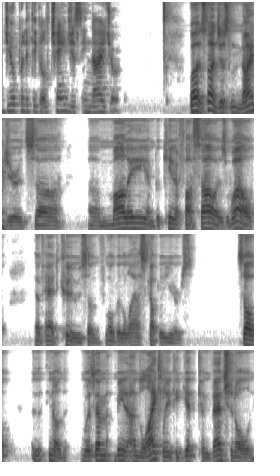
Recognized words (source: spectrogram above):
geopolitical changes in Niger? Well, it's not just Niger. It's uh, uh, Mali and Burkina Faso as well have had coups of over the last couple of years. So, you know, with them being unlikely to get conventional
